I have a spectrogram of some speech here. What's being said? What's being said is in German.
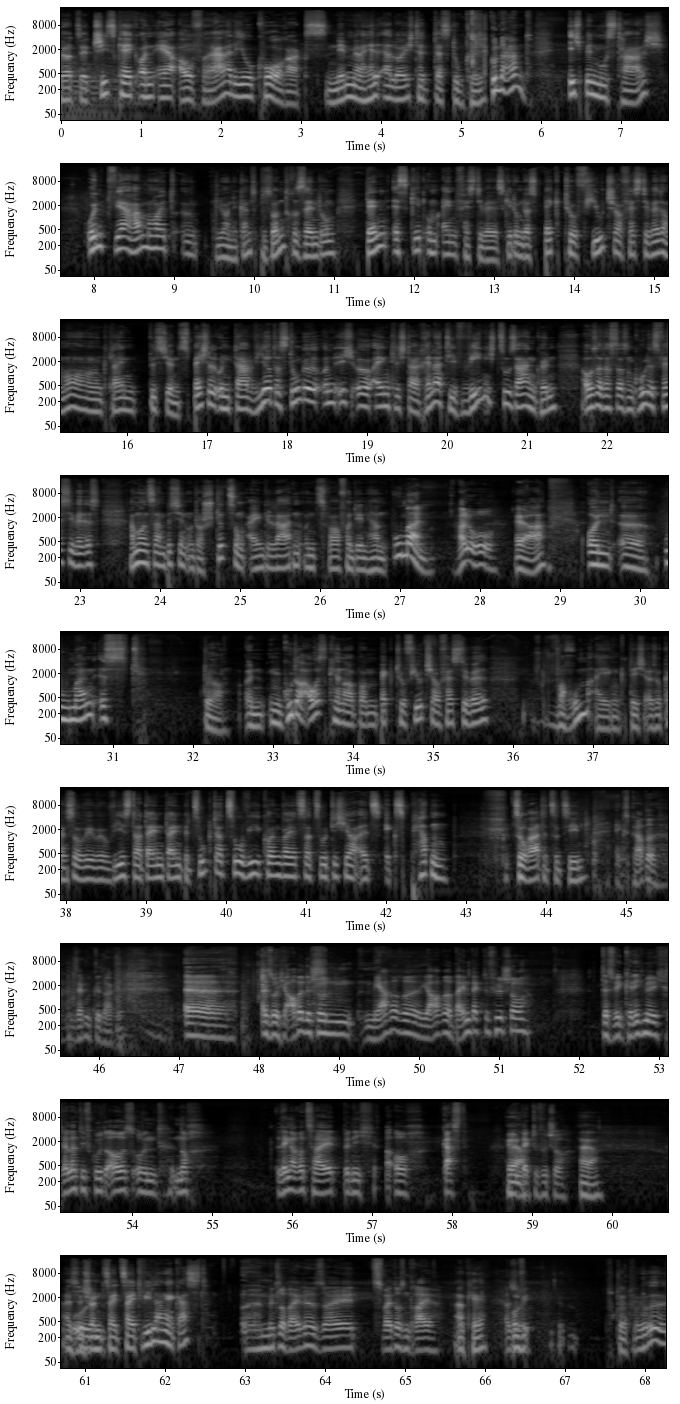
Hört The Cheesecake on Air auf Radio Korax. Neben mir hell erleuchtet das Dunkel. Guten Abend. Ich bin Mustache und wir haben heute äh, ja, eine ganz besondere Sendung, denn es geht um ein Festival. Es geht um das Back to Future Festival. Da machen wir ein klein bisschen Special und da wir, das Dunkel und ich, äh, eigentlich da relativ wenig zu sagen können, außer dass das ein cooles Festival ist, haben wir uns da ein bisschen Unterstützung eingeladen und zwar von den Herrn Uman. Hallo. Ja, und äh, Uman ist ja, ein, ein guter Auskenner beim Back to Future Festival. Warum eigentlich? Also kannst du, wie, wie ist da dein, dein Bezug dazu? Wie kommen wir jetzt dazu, dich ja als Experten zu Rate zu ziehen? Experte, sehr gut gesagt. Äh, also ich arbeite schon mehrere Jahre beim Back to Future. Deswegen kenne ich mich relativ gut aus und noch längere Zeit bin ich auch Gast Ja. Back to Future. Ja. Also Und- schon seit, seit wie lange Gast? Äh, mittlerweile seit 2003. Okay. Also- wie, das, das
